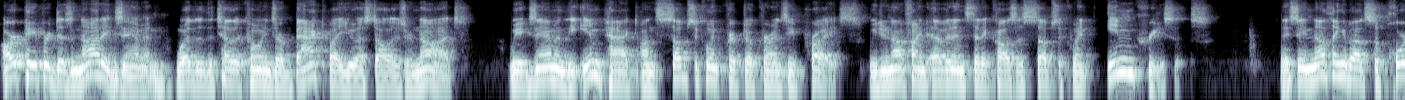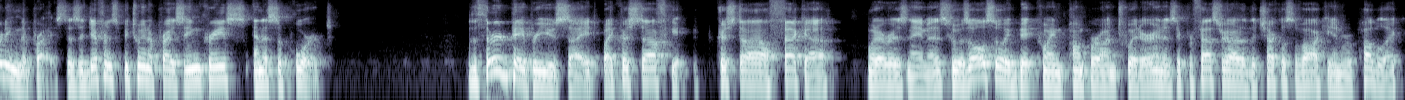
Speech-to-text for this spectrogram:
our paper does not examine whether the Tether coins are backed by US dollars or not. We examine the impact on subsequent cryptocurrency price. We do not find evidence that it causes subsequent increases. They say nothing about supporting the price. There's a difference between a price increase and a support. The third paper you cite by Christoph, Christoph Feka, whatever his name is, who is also a Bitcoin pumper on Twitter and is a professor out of the Czechoslovakian Republic,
